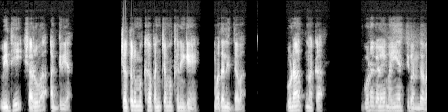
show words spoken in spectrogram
ವಿಧಿ ಶರ್ವ ಅಗ್ರ್ಯ ಚತುರ್ಮುಖ ಪಂಚಮುಖನಿಗೆ ಮೊದಲಿದ್ದವ। ಗುಣಾತ್ಮಕ ಗುಣಗಳೇ ಮೈಯೆತ್ತಿ ಬಂದವ।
